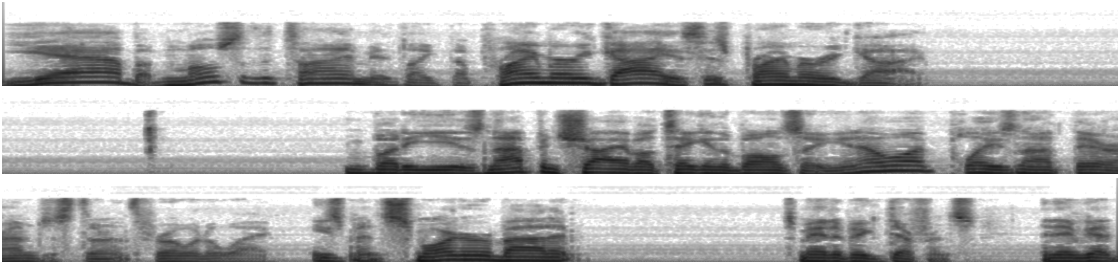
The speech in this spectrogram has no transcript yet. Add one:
Yeah, but most of the time, it's like the primary guy is his primary guy. But he has not been shy about taking the ball and saying, you know what, play's not there. I'm just going to throw it away. He's been smarter about it. It's made a big difference. And they've got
